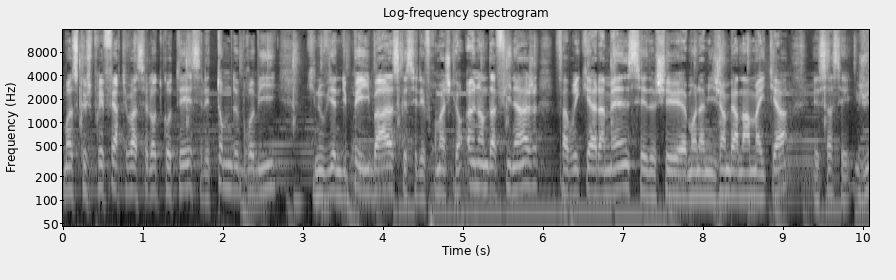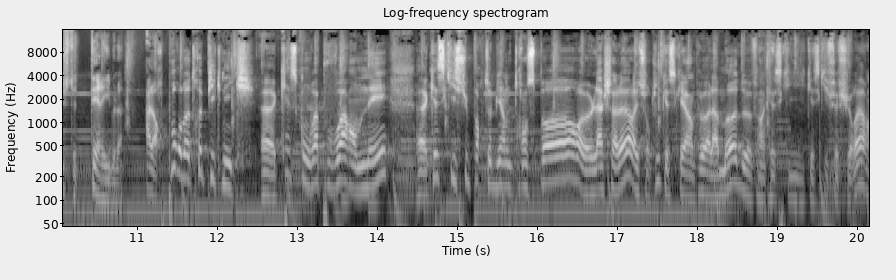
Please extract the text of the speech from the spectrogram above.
Moi, ce que je préfère, tu vois, c'est l'autre côté, c'est les tomes de brebis qui nous viennent du Pays Basque. C'est des fromages qui ont un an d'affinage, fabriqués à la main. C'est de chez mon ami Jean-Bernard Maïka. Et ça, c'est juste terrible. Alors pour notre pique-nique, euh, qu'est-ce qu'on va pouvoir emmener? Euh, Qu'est-ce qui supporte bien le transport, euh, la chaleur et surtout qu'est-ce qui est un peu à la mode? Enfin, qu'est-ce qui, qu'est-ce qui fait fureur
